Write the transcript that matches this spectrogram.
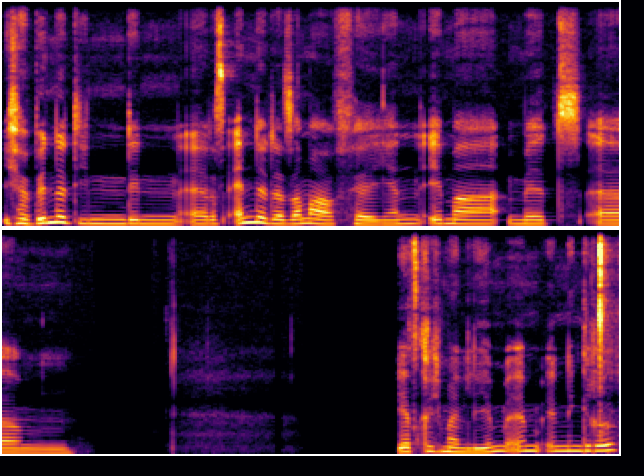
ich verbinde den, den, äh, das Ende der Sommerferien immer mit ähm, jetzt kriege ich mein Leben im, in den Griff.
